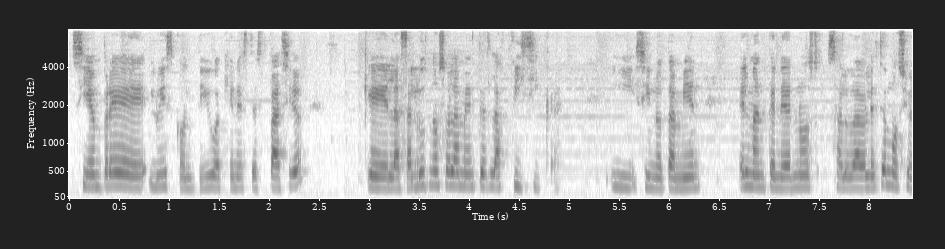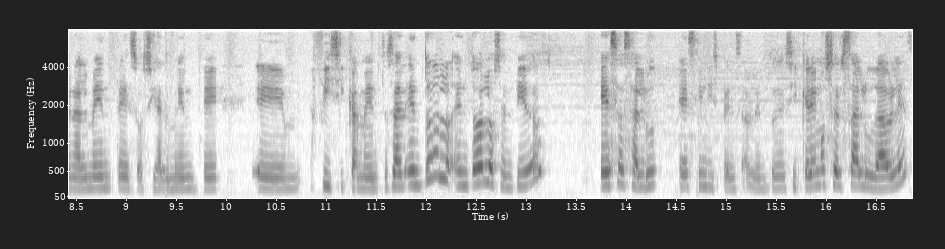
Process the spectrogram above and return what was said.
siempre, Luis, contigo aquí en este espacio, que la salud no solamente es la física, y, sino también el mantenernos saludables emocionalmente, socialmente, em, físicamente, o sea, en, todo, en todos los sentidos, esa salud es indispensable. Entonces, si queremos ser saludables,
